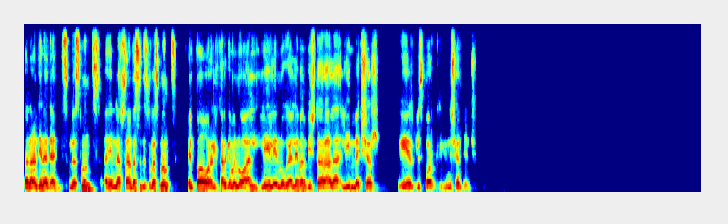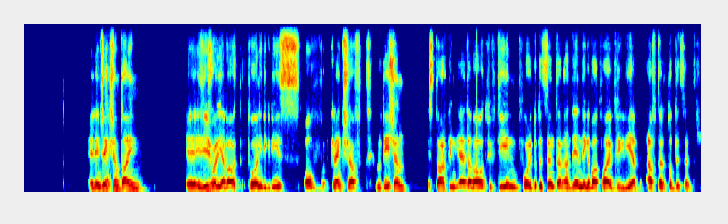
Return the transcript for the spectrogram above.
فأنا عندي هنا displacement أهي نفس هندسة ال displacement ال power اللي خارجة منه أقل. ليه؟ لأنه غالبا بيشتغل على lean mixture غير ال spark ignition engine ال injection time is usually about 20 degrees of crankshaft rotation starting at about 15 before the center and ending about 5 degree after top dead center.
